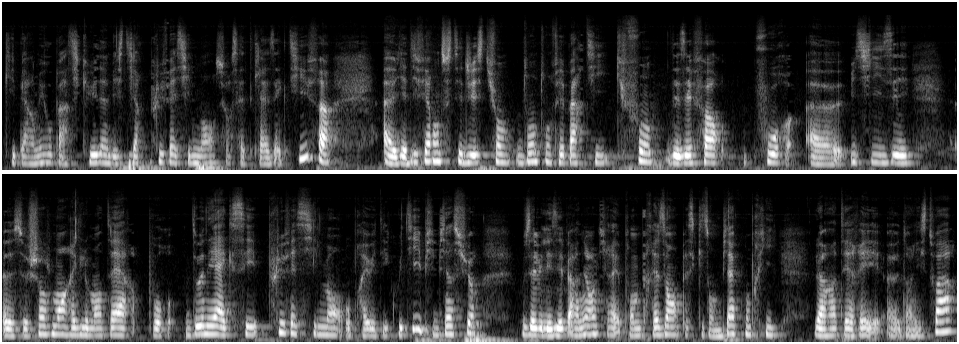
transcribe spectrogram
qui permet aux particuliers d'investir plus facilement sur cette classe d'actifs. Il y a différentes sociétés de gestion dont on fait partie qui font des efforts pour utiliser euh, ce changement réglementaire pour donner accès plus facilement au private equity. Et puis bien sûr, vous avez les épargnants qui répondent présents parce qu'ils ont bien compris leur intérêt euh, dans l'histoire.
